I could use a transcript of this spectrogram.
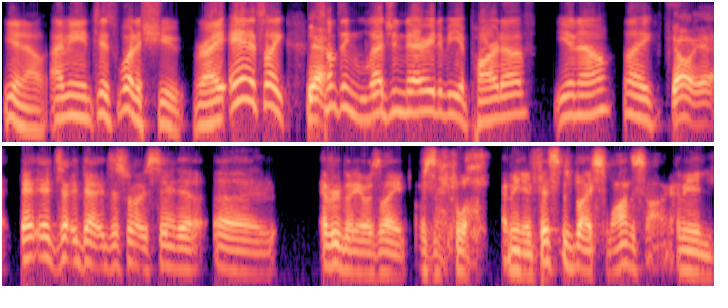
you know, I mean, just what a shoot, right? And it's like Yeah. something legendary to be a part of, you know? Like, Oh yeah, that, it's that, that's what I was saying to uh, everybody. I was like, I was like, well, I mean, if this is my swan song, I mean,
